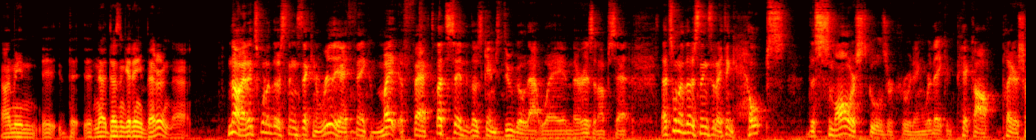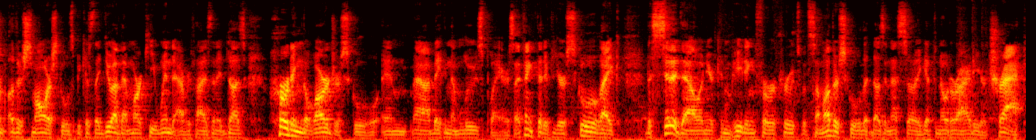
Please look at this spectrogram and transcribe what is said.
I mean, it, it doesn't get any better than that. No, and it's one of those things that can really, I think, might affect. Let's say that those games do go that way, and there is an upset. That's one of those things that I think helps the smaller schools recruiting, where they can pick off players from other smaller schools because they do have that marquee win to advertise, and it does hurting the larger school and uh, making them lose players. I think that if you're a school like the Citadel and you're competing for recruits with some other school that doesn't necessarily get the notoriety or track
